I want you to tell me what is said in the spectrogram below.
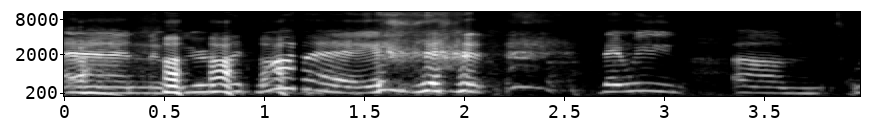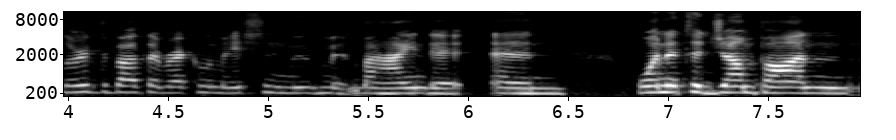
And we were like, why? then we um, learned about the reclamation movement behind it and wanted to jump on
